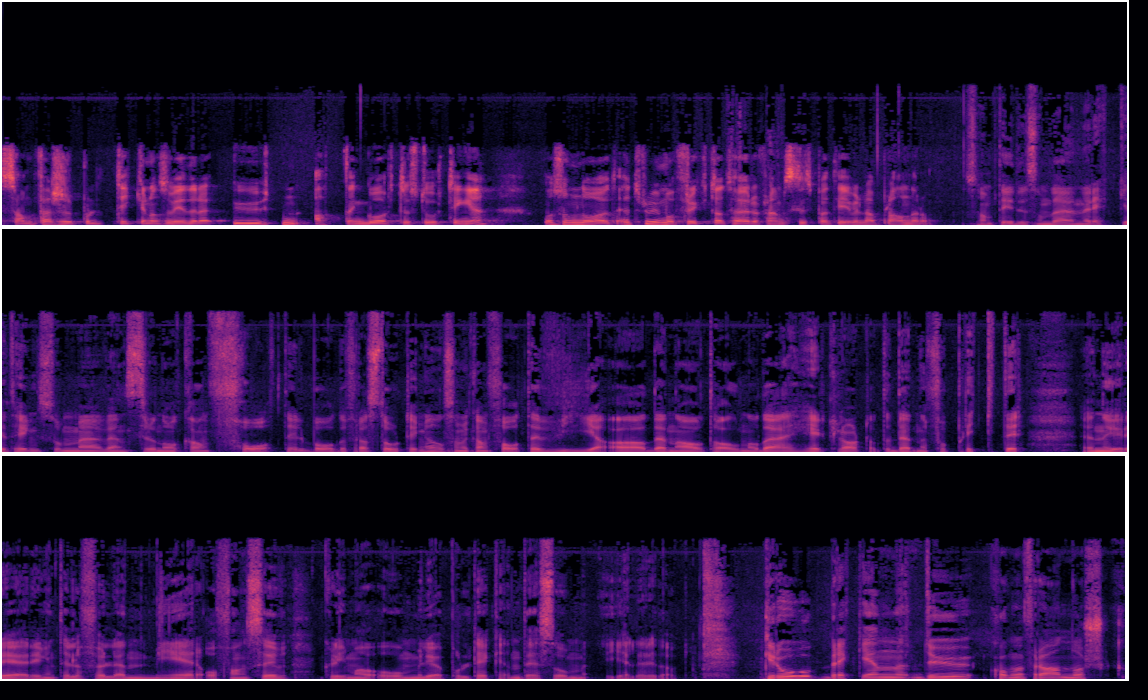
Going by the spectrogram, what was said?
samferdselspolitikken osv. uten at den går til Stortinget og som nå, jeg tror vi må frykte at Høyre og Fremskrittspartiet vil ha planer om. Samtidig som det er en rekke ting som Venstre nå kan få til, både fra Stortinget og som vi kan få til via denne avtalen. Og det er helt klart at denne forplikter den nye regjeringen til å følge en mer offensiv klima- og miljøpolitikk enn det som gjelder i dag. Gro Brekken, du kommer fra Norsk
